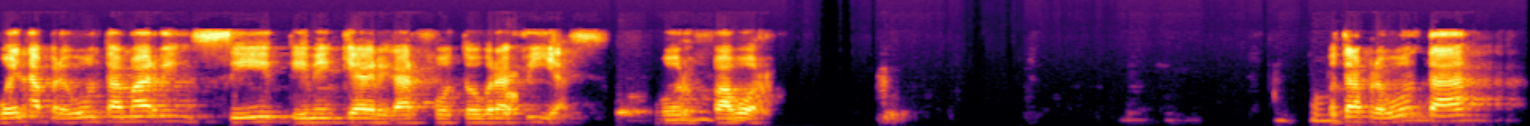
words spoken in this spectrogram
buena pregunta, Marvin. Sí, tienen que agregar fotografías, por favor. Otra pregunta.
